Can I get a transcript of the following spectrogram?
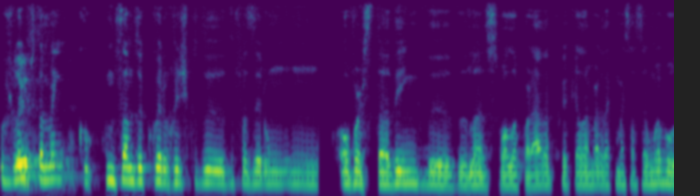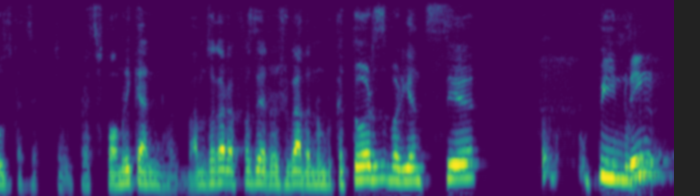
os livros também né? começamos a correr o risco de, de fazer um, overstudying de, de lance de bola parada, porque aquela merda começa a ser um abuso. Quer dizer, parece futebol americano. Vamos agora fazer a jogada número 14, variante C, o pino. Sim,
